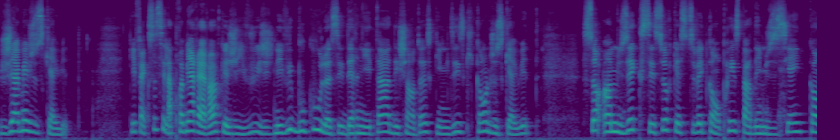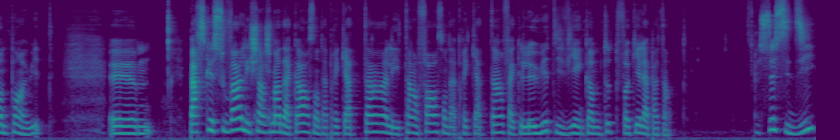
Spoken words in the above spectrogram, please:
jamais jusqu'à 8. OK? Fait que ça, c'est la première erreur que j'ai vue. Je n'ai vu beaucoup là, ces derniers temps des chanteuses qui me disent qu'ils comptent jusqu'à 8. Ça, en musique, c'est sûr que si tu veux être comprise par des musiciens, compte pas en 8. Euh, parce que souvent, les changements d'accords sont après 4 temps, les temps forts sont après 4 temps, fait que le 8, il vient comme tout foquer la patente. Ceci dit,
